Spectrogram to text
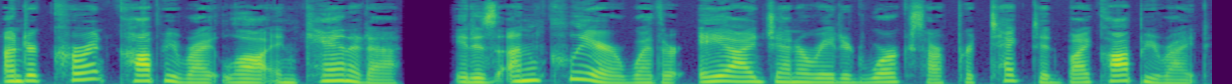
Under current copyright law in Canada, it is unclear whether AI generated works are protected by copyright.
